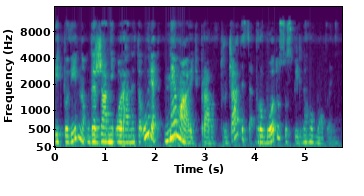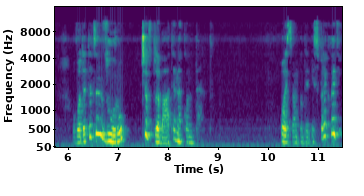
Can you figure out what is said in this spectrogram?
Відповідно, державні органи та уряд не мають права втручатися в роботу суспільного мовлення, вводити цензуру чи впливати на контент. Ось вам один із прикладів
